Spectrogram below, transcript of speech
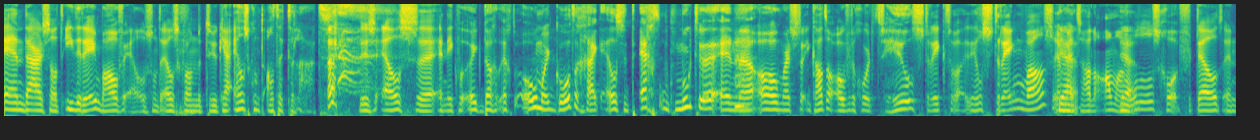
En daar zat iedereen, behalve Els. Want Els kwam natuurlijk... Ja, Els komt altijd te laat. dus Els... eh, en ik, ik dacht echt, oh my god, dan ga ik Els het echt ontmoeten. En eh, oh, maar ik had al over gehoord dat het heel strikt, heel streng was. En Ja. mensen hadden allemaal Ja. roddels verteld. En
